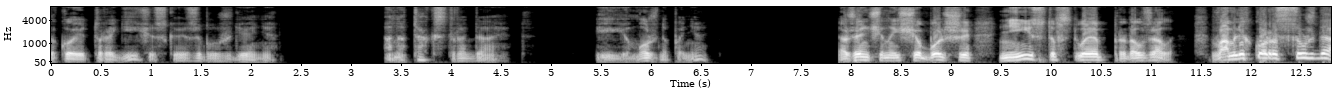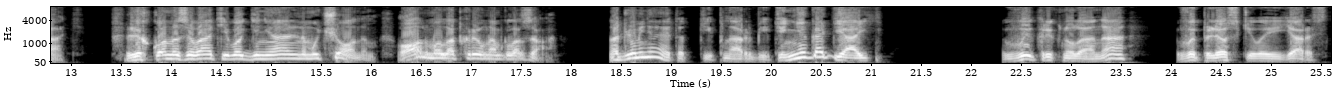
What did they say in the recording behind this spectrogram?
«Какое трагическое заблуждение! Она так страдает, и ее можно понять». А женщина еще больше неистовствуя продолжала. «Вам легко рассуждать. Легко называть его гениальным ученым. Он, мол, открыл нам глаза. А для меня этот тип на орбите — негодяй! Выкрикнула она, выплескивая ярость.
